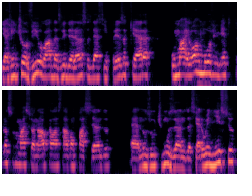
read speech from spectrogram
E a gente ouviu lá das lideranças dessa empresa que era o maior movimento transformacional que elas estavam passando é, nos últimos anos. Assim, era o início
